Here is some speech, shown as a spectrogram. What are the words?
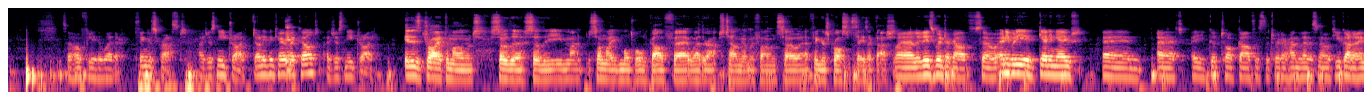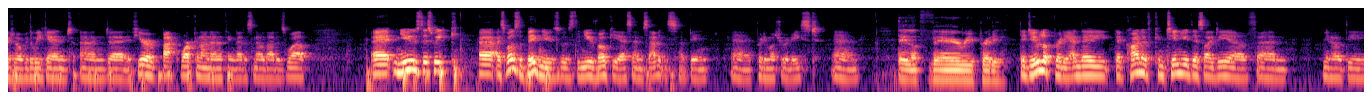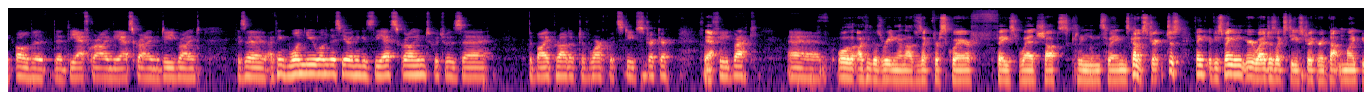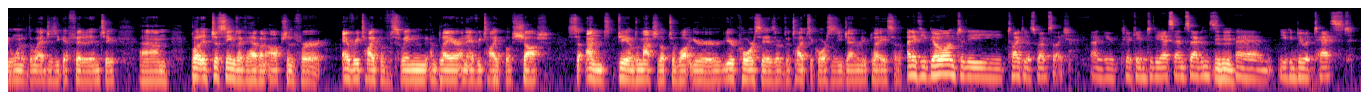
So hopefully the weather. Fingers crossed. I just need dry. Don't even care about cold. I just need dry. it is dry at the moment. So the so the some my multiple golf uh, weather apps tell me on my phone. So uh, fingers crossed it stays like that. Well, it is winter golf, so anybody getting out um, at a good talk golf is the Twitter handle. Let us know if you got out over the weekend, and uh, if you're back working on anything, let us know that as well. Uh, news this week. Uh, I suppose the big news was the new Vokey SM7s have been uh, pretty much released. Um, They look very pretty. they do look pretty, and they they've kind of continued this idea of um, you know the all the, the the F grind, the S grind, the D grind. There's a I think one new one this year. I think is the S grind, which was uh, the byproduct of work with Steve Stricker from Yeah. Feedback. Um, Well, I think I was reading on that. It was like for square faced wedge shots, clean swings, kind of strict. Just think if you swing your wedges like Steve Stricker, that might be one of the wedges you get fitted into. Um, but it just seems like they have an option for every type of swing and player and every type of shot. So and be able to match it up to what your your course is or the types of courses you generally play. So And if you go onto the Titleist website and you click into the SM7s, Mhm. um, you can do a test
